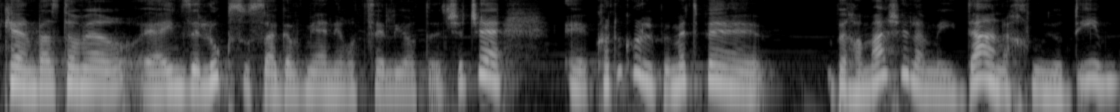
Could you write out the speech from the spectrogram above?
כן, ואז אתה אומר, האם זה לוקסוס אגב, מי אני רוצה להיות? אני חושבת שקודם כל, באמת ברמה של המידע אנחנו יודעים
